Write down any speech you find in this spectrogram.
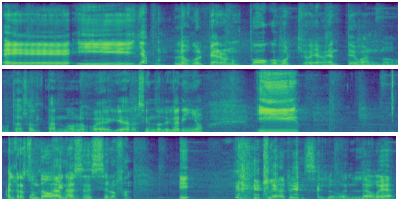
Eh, y ya, pues, los golpearon un poco porque obviamente cuando te asaltan no los vaya a quedar haciéndole cariño. Y el resultado final. Untarlos en celofán. Y, claro, y se lo van la wea.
